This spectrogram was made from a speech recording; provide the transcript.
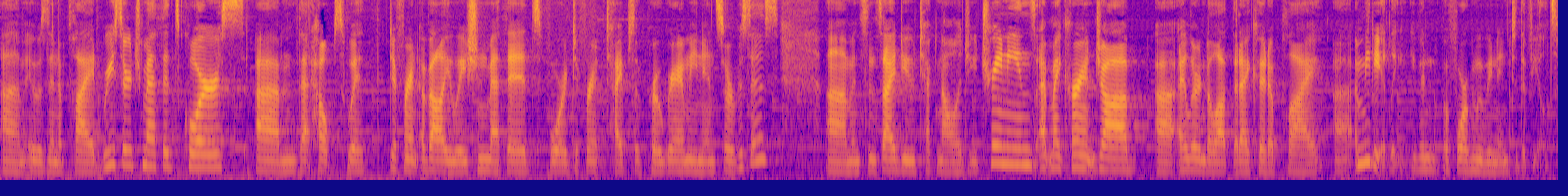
Um, it was an applied research methods course um, that helps with different evaluation methods for different types of programming and services. Um, and since I do technology trainings at my current job, uh, I learned a lot that I could apply uh, immediately, even before moving into the field.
